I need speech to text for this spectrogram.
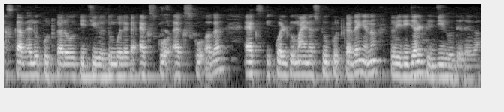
x का वैल्यू पुट करोगे कि ज़ीरो? तुम बोलेगा x को x को अगर x equal to minus two put कर देंगे ना तो ये रिज़ल्ट ज़ीरो दे देगा।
